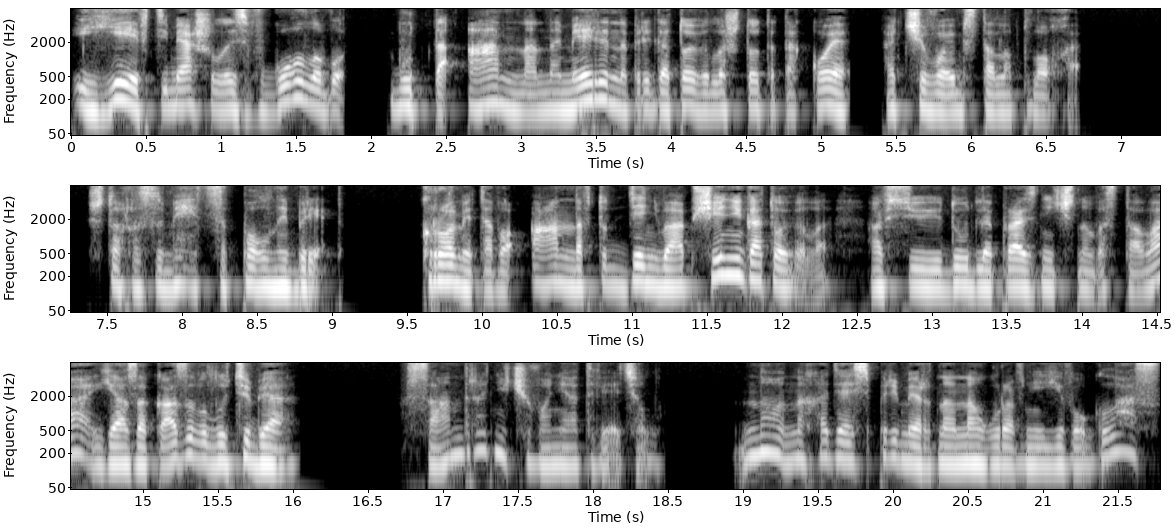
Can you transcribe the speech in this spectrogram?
И ей втемяшилось в голову, будто Анна намеренно приготовила что-то такое, от чего им стало плохо. Что, разумеется, полный бред. Кроме того, Анна в тот день вообще не готовила, а всю еду для праздничного стола я заказывал у тебя. Сандра ничего не ответил. Но, находясь примерно на уровне его глаз,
